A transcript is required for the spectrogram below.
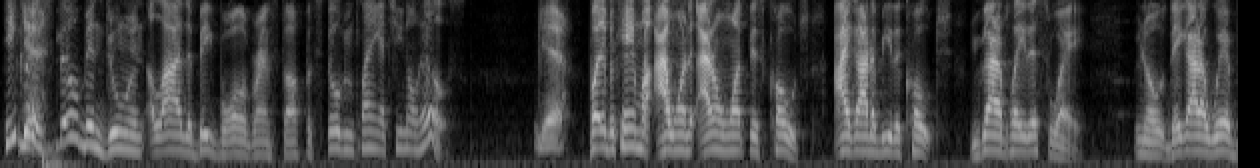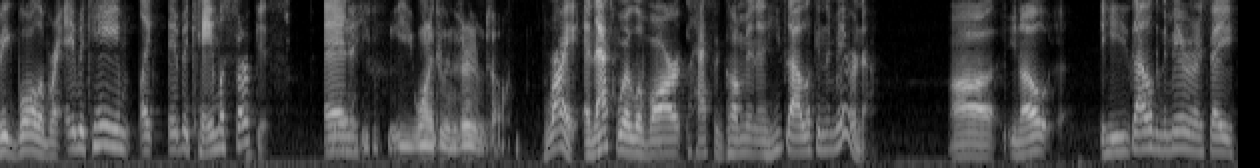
He could yeah. have still been doing a lot of the big baller brand stuff, but still been playing at Chino Hills. Yeah, but it became a I want I don't want this coach. I gotta be the coach. You gotta play this way. You know they gotta wear big baller brand. It became like it became a circus. And yeah, he, he wanted to insert himself. Right. And that's where LaVar has to come in and he's got to look in the mirror now. Uh, you know, he's got to look in the mirror and say,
